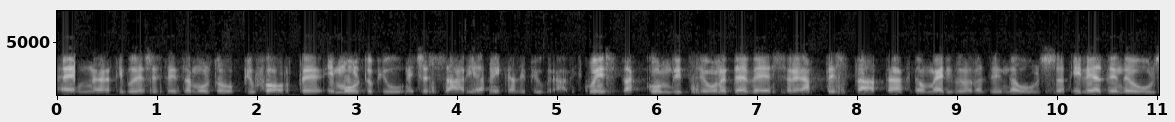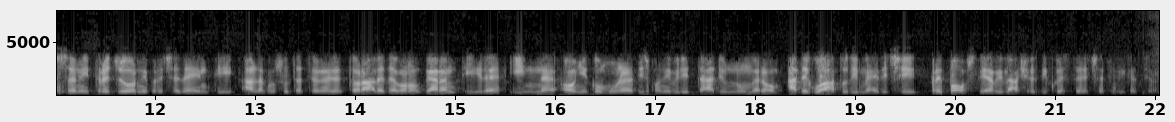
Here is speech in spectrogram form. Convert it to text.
è un tipo di assistenza molto più forte e molto più necessaria nei casi più gravi. Questa condizione deve essere attestata da un medico dell'azienda ULS e le aziende ULS nei tre giorni precedenti alla consultazione elettorale devono garantire in ogni comune la disponibilità di un numero adeguato di medici preposti al rilascio di queste certificazioni.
